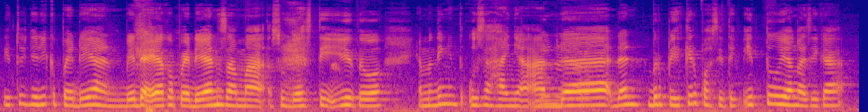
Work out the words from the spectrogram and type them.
itu jadi kepedean. Beda ya kepedean sama sugesti gitu. Yang penting usahanya ada dan berpikir positif itu ya nggak sih kak?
